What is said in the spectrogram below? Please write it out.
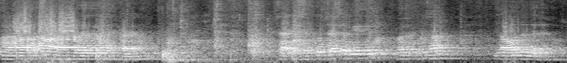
La grabadora va a grabar desde las escaleras. O sea que si escucháis el vídeo, vas a escuchar la voz desde lejos.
